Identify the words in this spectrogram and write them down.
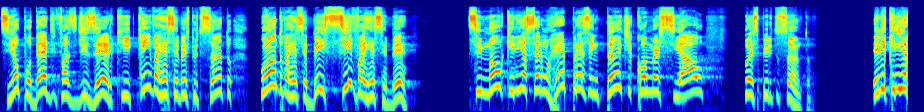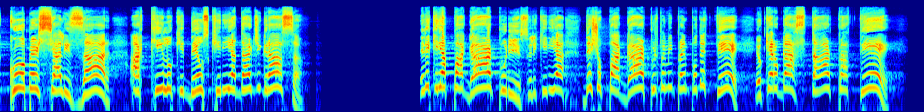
Se eu puder dizer que quem vai receber o Espírito Santo, quando vai receber e se vai receber, Simão queria ser um representante comercial do Espírito Santo. Ele queria comercializar aquilo que Deus queria dar de graça. Ele queria pagar por isso, ele queria, deixa eu pagar por para mim, mim poder ter. Eu quero gastar para ter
